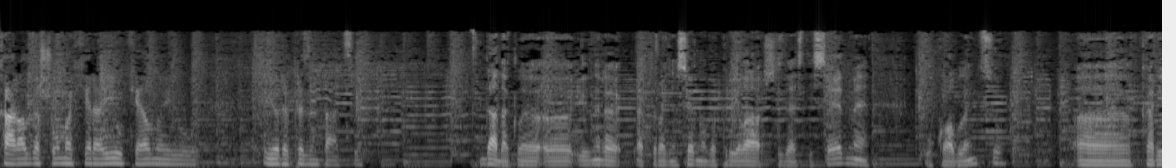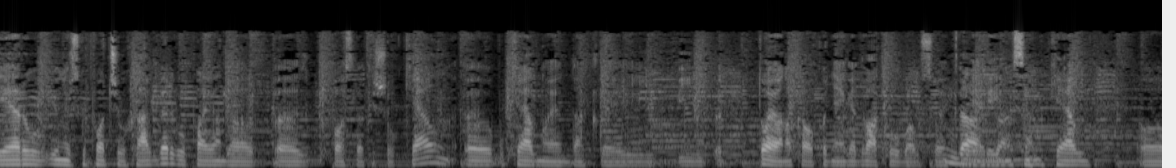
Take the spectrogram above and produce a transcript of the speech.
Haralda Schumachera i u Kelnu i u, i u reprezentaciji. Da, dakle, uh, Ilner je eto, rođen 7. aprila 67. u Koblencu. Uh, karijeru juniorsku počeo u Harbergu, pa je onda uh, posle otišao u Keln. Uh, u Kelnu je, dakle, i, i to je ono kao kod njega dva kluba u svojoj Da, karijeri. da. Imao sam Keln, o,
